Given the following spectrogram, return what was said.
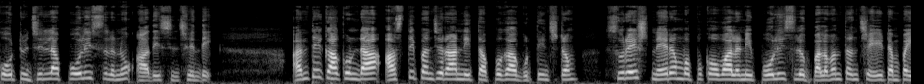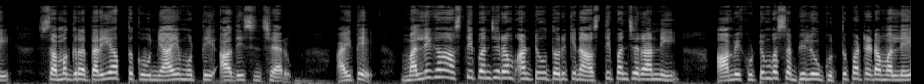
కోర్టు జిల్లా పోలీసులను ఆదేశించింది. అంతేకాకుండా అస్థిపంజరాన్ని తప్పుగా గుర్తించటం సురేష్ నేరం ఒప్పుకోవాలని పోలీసులు బలవంతం చేయటంపై సమగ్ర దర్యాప్తుకు న్యాయమూర్తి ఆదేశించారు. అయితే మల్లిగా అస్థిపంజరం అంటూ దొరికిన అస్థిపంజరాన్ని ఆమె కుటుంబ సభ్యులు గుర్తుపట్టడం వల్లే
